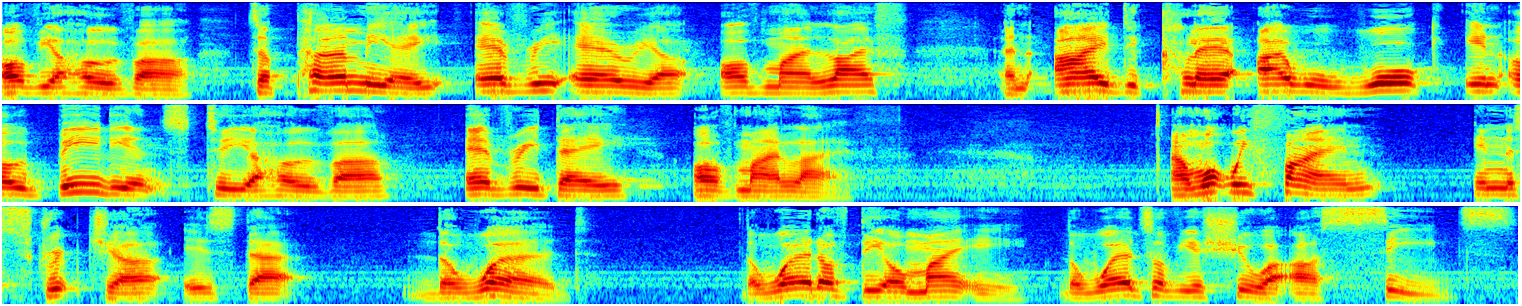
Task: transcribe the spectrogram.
of Jehovah to permeate every area of my life. And I declare I will walk in obedience to Jehovah every day of my life. And what we find in the scripture is that the word, the word of the Almighty, the words of Yeshua are seeds.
